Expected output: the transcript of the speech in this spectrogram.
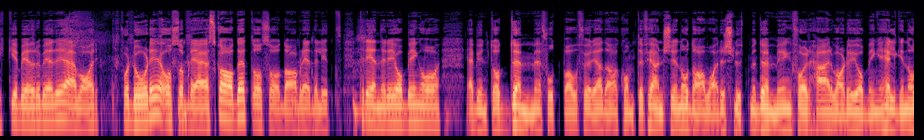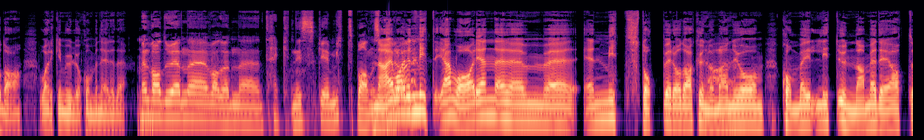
ikke bedre og bedre. Jeg var for dårlig, og så ble jeg skadet, og så da ble det litt trenerjobbing, og jeg begynte å dømme fotball før jeg da kom til fjernsyn, og da var det slutt med dømming, for her var det jobbing i helgene, og da var det ikke mulig å kombinere det. Men var du en, eh, var du en eh, teknisk eh, midtbanespiller? Nei, jeg var en, midt, jeg var en, en midtstopper, og da kunne man jo komme litt unna med det at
